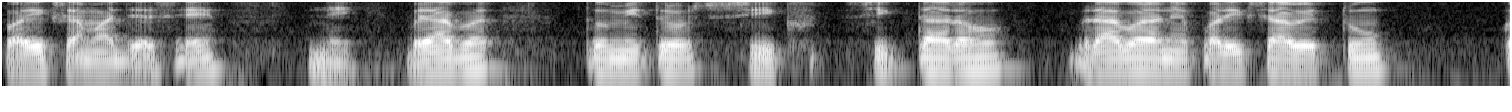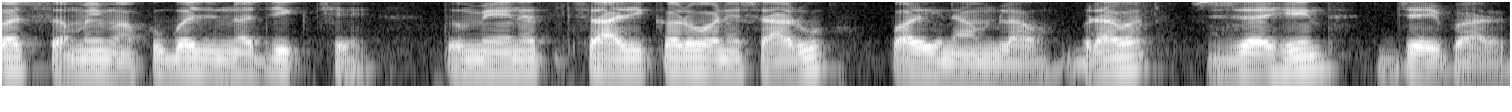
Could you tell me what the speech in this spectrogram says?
પરીક્ષામાં જશે નહીં. બરાબર? તો મિત્રો, શીખ, શીખતા રહો. બરાબર? અને પરીક્ષા હવે ટૂંક જ સમયમાં ખૂબ જ નજીક છે. તો મહેનત સારી કરો અને સારું પરિણામ લાવો. બરાબર? જય હિન્દ, જય ભારત.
